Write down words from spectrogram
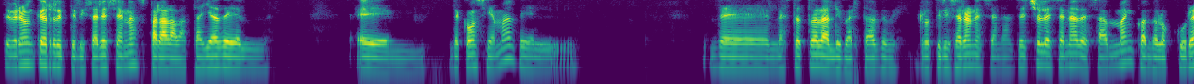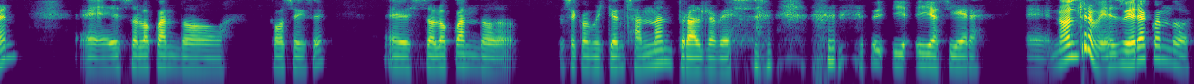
Tuvieron que reutilizar escenas para la batalla del... Em, ¿De cómo se llama? Del... De la Estatua de la Libertad, güey. Reutilizaron escenas. De hecho, la escena de Sandman, cuando lo curan, eh, es solo cuando... ¿Cómo se dice? Es solo cuando se convirtió en Sandman, pero al revés. y, así era. Eh, no al revés, era cuando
